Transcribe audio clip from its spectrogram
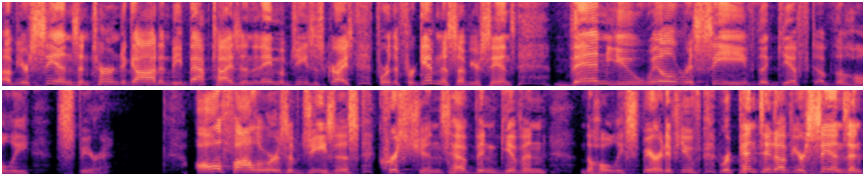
of your sins and turn to God and be baptized in the name of Jesus Christ for the forgiveness of your sins. Then you will receive the gift of the Holy Spirit. All followers of Jesus, Christians, have been given the Holy Spirit. If you've repented of your sins and,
